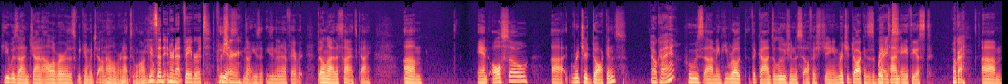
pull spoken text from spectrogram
he was on John Oliver this weekend with John Oliver not too long ago. He's an internet favorite for He is. sure. No, he's a, he's an internet favorite. Bill Nye the Science Guy, um, and also uh, Richard Dawkins, Okay. who's I mean he wrote The God Delusion, The Selfish Gene. Richard Dawkins is a big time atheist, Okay. um,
